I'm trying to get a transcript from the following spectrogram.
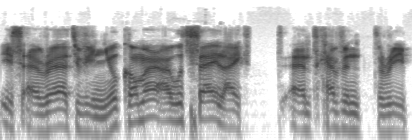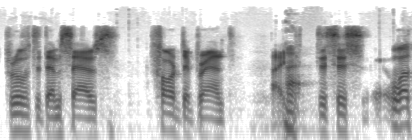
is a relatively newcomer, I would say, like, and haven't really proved themselves for the brand. Like, uh, this is what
